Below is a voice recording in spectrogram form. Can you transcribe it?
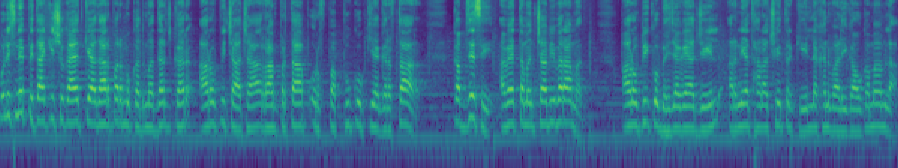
पुलिस ने पिता की शिकायत के आधार पर मुकदमा दर्ज कर आरोपी चाचा राम प्रताप उर्फ़ पप्पू को किया गिरफ़्तार। कब्जे से अवैध तमंचा भी बरामद। आरोपी को भेजा गया जेल, अरनिया थाना क्षेत्र के लखनवाड़ी गाँव का मामला।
